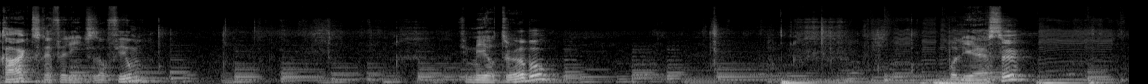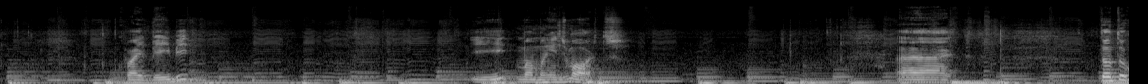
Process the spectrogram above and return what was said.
cards referentes ao filme. Female Trouble. Polyester. Cry Baby e Mamãe de Morte. Ah, tanto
